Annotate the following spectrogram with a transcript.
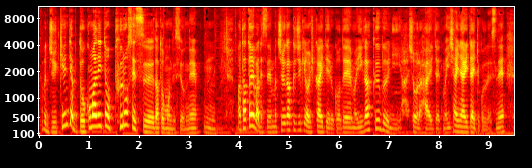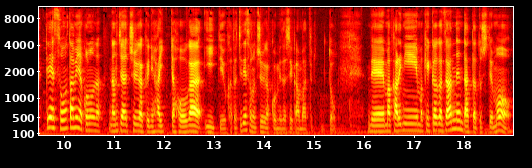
やっぱ受験ってやっぱどこまでいってもプロセスだと思うんですよね。うんまあ、例えばですね、まあ、中学受験を控えている子で、まあ、医学部に将来入りたい、まあ、医者になりたいってことですね。で、そのためにはこのなんちゃら中学に入った方がいいっていう形でその中学を目指して頑張ってると。で、まあ、仮に、ま、結果が残念だったとしても、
